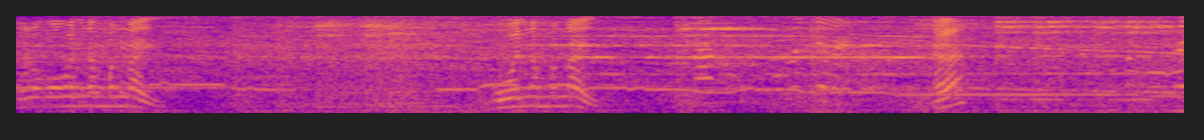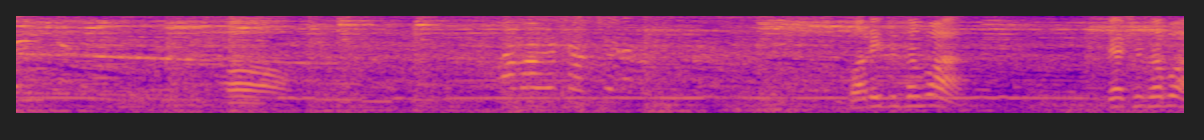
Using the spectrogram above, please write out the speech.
কোনো মোবাইল নাম্বার নাই? মোবাইল নাম্বার নাই না মোবাইল চালাই না। হ্যাঁ? বাড়িতে যাবা? দেশে যাবা?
